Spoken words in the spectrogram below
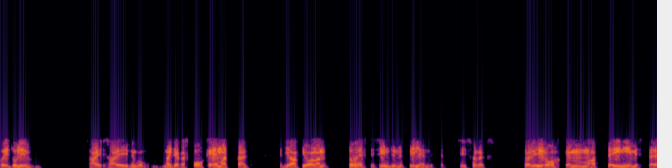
või tuli, sai, sai nagu, ma ei tea, kas kogemata, et, et Jaak Joala on tõesti sündinud Viljandis, et siis oleks, see oli rohkemate inimeste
